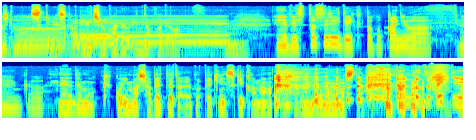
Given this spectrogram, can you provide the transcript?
一番好きですかね、中華料理の中では。えー、ベスト3でいくと他には？なんか。ねでも結構今喋ってたらやっぱ北京好きかなって自分で思いました。ダントツ北京、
